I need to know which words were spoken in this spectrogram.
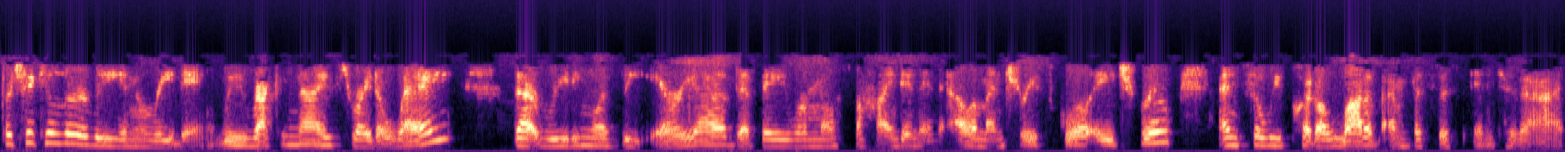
particularly in reading. We recognized right away that reading was the area that they were most behind in an elementary school age group, and so we put a lot of emphasis into that.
